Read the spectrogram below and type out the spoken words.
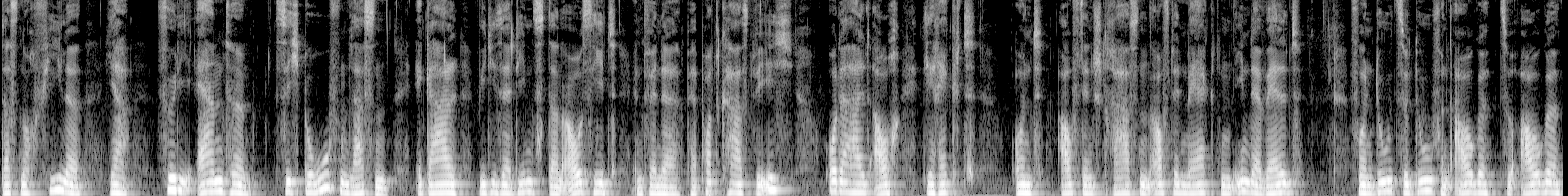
dass noch viele ja für die Ernte sich berufen lassen, egal wie dieser Dienst dann aussieht, entweder per Podcast wie ich oder halt auch direkt und auf den Straßen, auf den Märkten, in der Welt, von Du zu Du, von Auge zu Auge,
